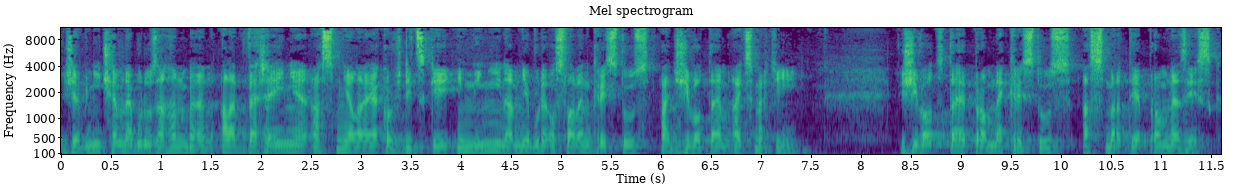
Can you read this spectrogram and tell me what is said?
že v ničem nebudu zahanben, ale veřejně a směle jako vždycky i nyní na mě bude oslaven Kristus, ať životem, ať smrtí. Život to je pro mne Kristus a smrt je pro mne zisk.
